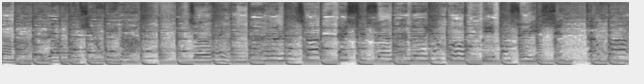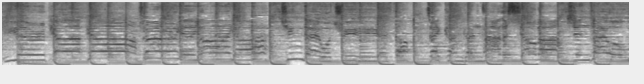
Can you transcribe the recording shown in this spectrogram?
悬崖勒马，让我体会吧，这爱恨的落差。爱是绚烂的烟火，遗憾是一线昙花。月儿飘啊飘啊，船儿也摇啊摇啊，请带我去远方，再看看他的笑吧。现在我无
